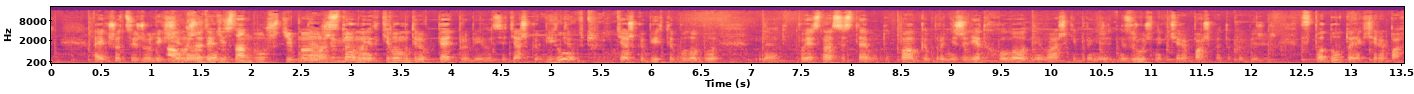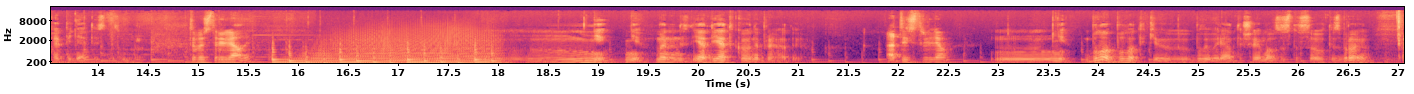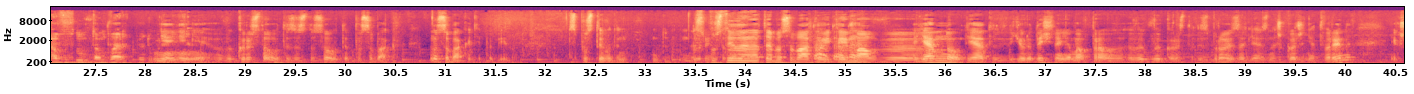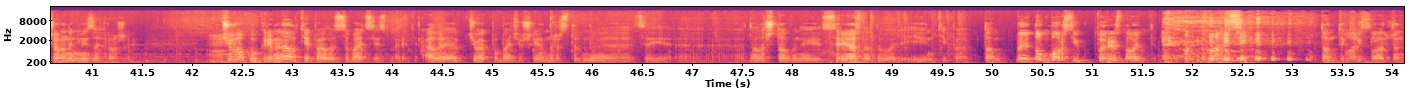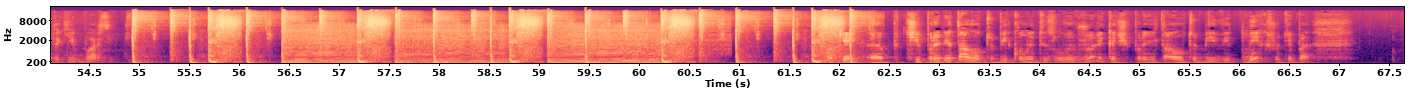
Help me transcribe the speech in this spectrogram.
А якщо цей жулік ще А не вже один, такий стан був, що типу, Да, вже 100 мені кілометрів 5 пробіглися. Тяжко бігти. Тяжко бігти було, бо е, тут поясна система, тут палка, бронежилет, холодний, важкий бронежилет, незручно, як черепашка тако біжиш. Впаду, то як черепаха піднятись не зможу. Тебе стріляли? Ні, ні, в мене не я, я такого не пригадую. А ти стріляв? М, Ні, було, було такі, були варіанти, що я мав застосовувати зброю. А в, ну, там вверх Ні, ні, ні, використовувати, застосовувати по собаках. Ну, собака, типу, бігла. Спустив один. дурень Спустили на тебе собаку, Да, і да, ти да. мав. е, Я, ну, я тут юридично я мав право ви- використати зброю для знешкодження тварини, якщо вона мені загрожує. М, Чуваку кримінал, типу, але собаці смерть. Але чувак побачив, що я на цей, е, налаштований серйозно доволі, і він, типу, там, ви там барсік, перестаньте. Там такий, ба- там такий барсік. Окей, е, п- чи прилітало тобі, коли ти зловив жуліка, чи прилітало тобі від них, що типа,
